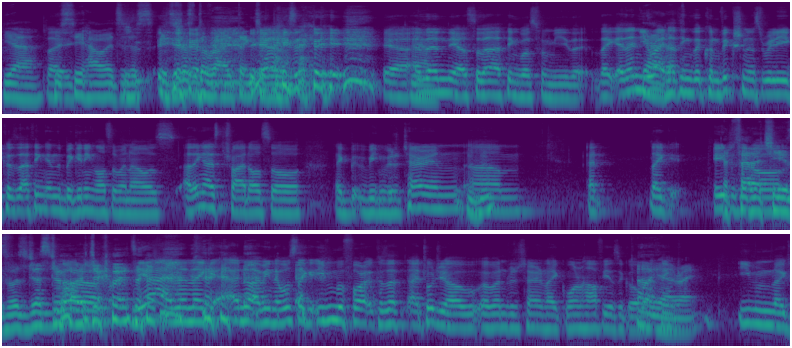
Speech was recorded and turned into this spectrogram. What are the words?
Yeah, you Like- see how it's just it's just the right thing to yeah, do. exactly. Yeah. Yeah. and then yeah, so that I think was for me that like, and then you're Yeah, right. I think the conviction is really because I think in the beginning also when I was, I think I tried also like b- being vegetarian, Mhm. um, at like That ages feta ago. cheese was just too No, hard no. to quit. yeah, and then like uh, no, I mean it was like even before because I, I told you I, I went vegetarian like one and a half years ago. oh but I yeah, think right. even like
